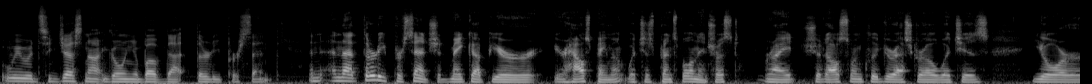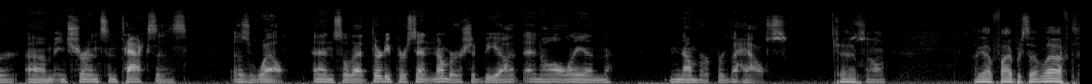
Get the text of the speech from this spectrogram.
we would suggest not going above that 30%. And and that 30% should make up your your house payment, which is principal and interest, right? Should also include your escrow, which is your um, insurance and taxes as well. And so that 30% number should be an all-in number for the house. Okay. So I got 5% left.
